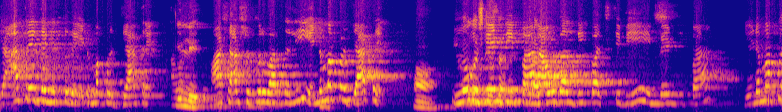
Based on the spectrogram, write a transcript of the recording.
ಜಾತ್ರೆ ಇದ್ದಂಗೆ ಇರ್ತದೆ ಹೆಣ್ಮಕ್ಳ ಜಾತ್ರೆ. ಇಲ್ಲಿ? ಆಷಾಢ ಶುಕ್ರವಾರದಲ್ಲಿ ಹೆಣ್ಮಕ್ಳ ಜಾತ್ರೆ. ಇವಾಗ. ದೀಪ? ರಾವುಗಾಲ್ ದೀಪ ಹಚ್ತೀವಿ ಹಿಂಬೆನ್ ದೀಪ? ಹೆಣ್ಮಕ್ಳ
